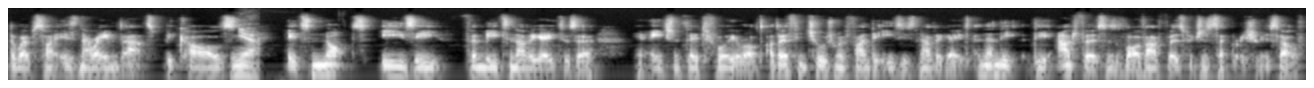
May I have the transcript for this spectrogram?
the website is now aimed at because yeah it's not easy for me to navigate as a you know, ancient 34 year old. I don't think children would find it easy to navigate. And then the, the adverts, there's a lot of adverts, which is a separate issue in itself.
